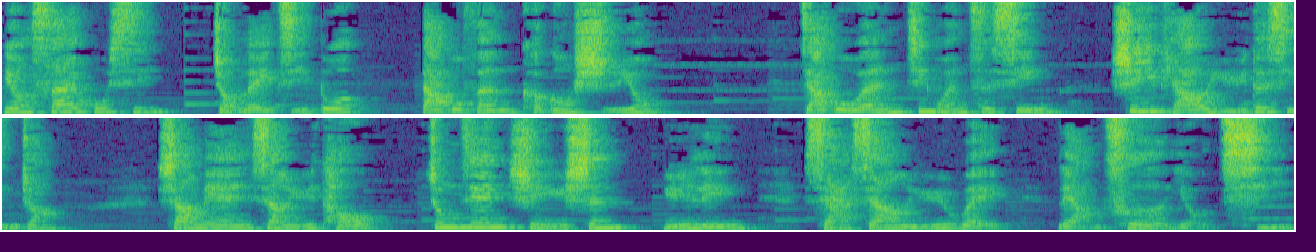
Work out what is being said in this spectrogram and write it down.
用鳃呼吸，种类极多，大部分可供食用。甲骨文金文字形是一条鱼的形状，上面像鱼头，中间是鱼身、鱼鳞，下像鱼尾，两侧有鳍。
